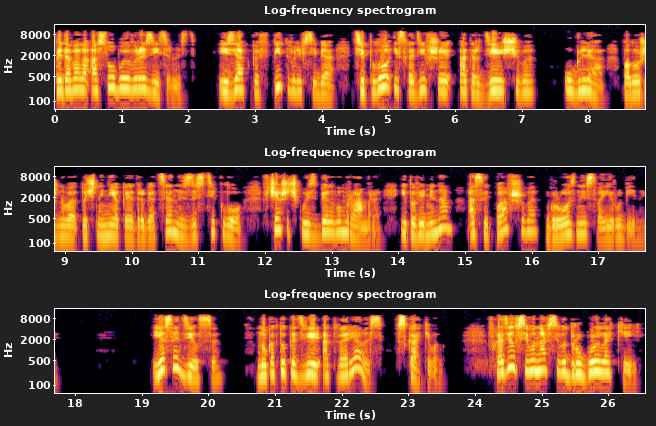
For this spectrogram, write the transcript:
придавало особую выразительность и зябко впитывали в себя тепло, исходившее от рдеющего угля, положенного точно некая драгоценность за стекло, в чашечку из белого мрамора и по временам осыпавшего грозные свои рубины. Я садился, но как только дверь отворялась, вскакивал. Входил всего-навсего другой лакей,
